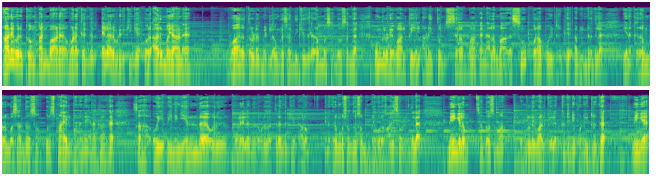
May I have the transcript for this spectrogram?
அனைவருக்கும் அன்பான வணக்கங்கள். எல்லாரும் எப்படி இருக்கீங்க? ஒரு அருமையான வாரத்தோட மிடில் உங்களை சந்திக்கிறதுல ரொம்ப சந்தோஷங்க. உங்களுடைய வாழ்க்கையில் அனைத்தும் சிறப்பாக நலமாக சூப்பராக போயிட்டுருக்கு அப்படின்றதுல எனக்கு ரொம்ப ரொம்ப சந்தோஷம். ஒரு ஸ்மைல் பண்ணுங்கள் எனக்காக. சஹா ஓ இப்போ நீங்கள் எந்த ஒரு மூலையிலேருந்து இந்த உலகத்துலேருந்து கேட்டாலும் எனக்கு ரொம்ப சந்தோஷம். உங்களுக்கு ஒரு ஹாய் சொல்கிறதுல நீங்களும் சந்தோஷமாக உங்களுடைய வாழ்க்கையில் கண்டினியூ பண்ணிகிட்டு இருங்க. நீங்கள்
